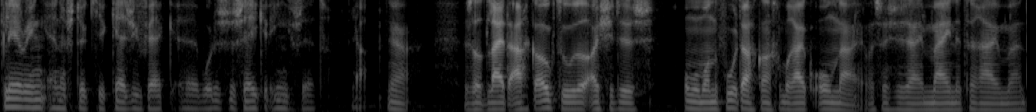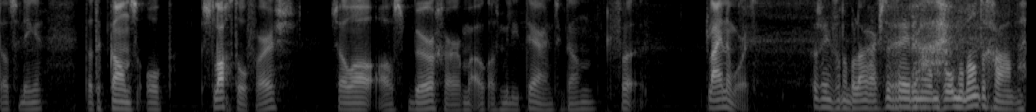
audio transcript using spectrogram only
Clearing en een stukje cashyvac worden ze zeker ingezet. Ja. ja, dus dat leidt eigenlijk ook toe dat als je dus onbemande voertuigen kan gebruiken om, nou, zoals je zei, mijnen te ruimen, dat soort dingen dat de kans op slachtoffers, zowel als burger, maar ook als militair, natuurlijk dan kleiner wordt. Dat is een van de belangrijkste redenen om voor onbemand te gaan.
